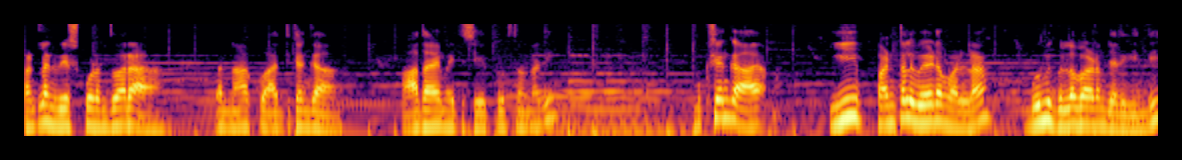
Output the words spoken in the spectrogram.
పంటలను వేసుకోవడం ద్వారా మరి నాకు ఆర్థికంగా ఆదాయం అయితే చేకూరుతున్నది. ముఖ్యంగా ఈ పంటలు వేయడం వల్ల భూమి గుల్లబడడం జరిగింది.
